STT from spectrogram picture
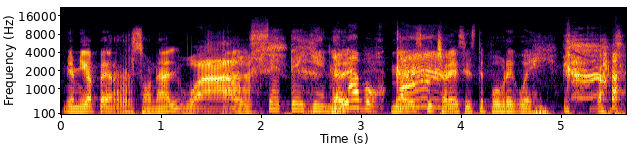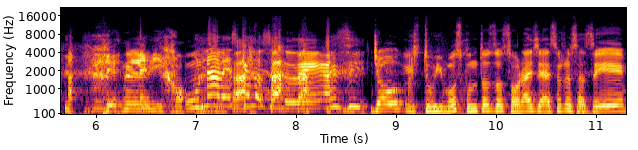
Mi amiga personal. ¡Wow! Se te Me llena la boca. Me ha de escuchar decir este pobre güey. ¿Quién le dijo? Una vez que lo saludé, así. Yo estuvimos juntos dos horas, ya eso nos hace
